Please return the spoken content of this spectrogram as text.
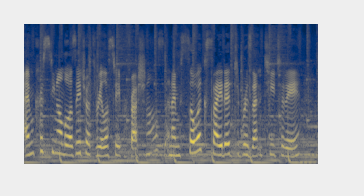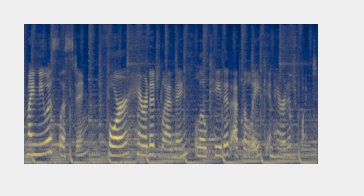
I'm Kristina Lozic with Real Estate Professionals, and I'm so excited to present to you today my newest listing for Heritage Landing, located at the lake in Heritage Pointe.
